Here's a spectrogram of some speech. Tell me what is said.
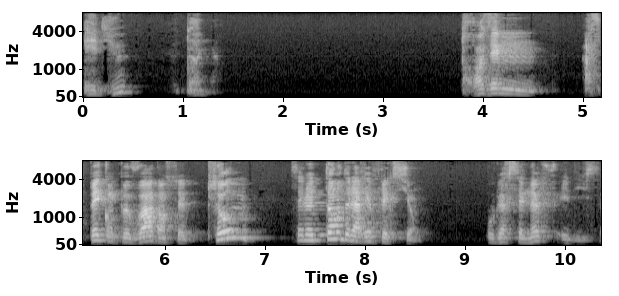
Et Dieu le donne. Troisième aspect qu'on peut voir dans ce psaume, c'est le temps de la réflexion, au verset 9 et 10.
